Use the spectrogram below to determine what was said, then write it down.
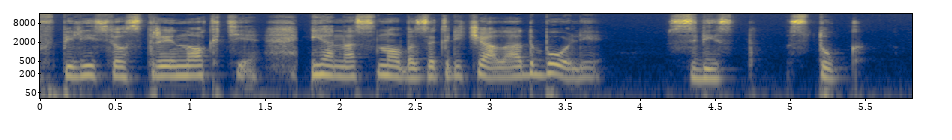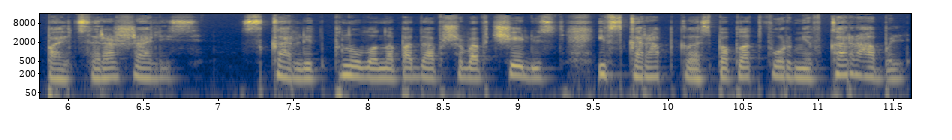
впились острые ногти, и она снова закричала от боли. Свист, стук, пальцы разжались. Скарлетт пнула нападавшего в челюсть и вскарабкалась по платформе в корабль.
